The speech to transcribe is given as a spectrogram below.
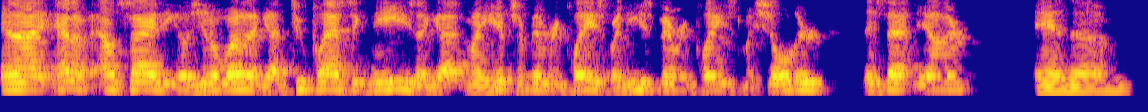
And I had him outside. He goes, you know what? I got two plastic knees. I got my hips have been replaced. My knees have been replaced. My shoulder, this, that, and the other. And um,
